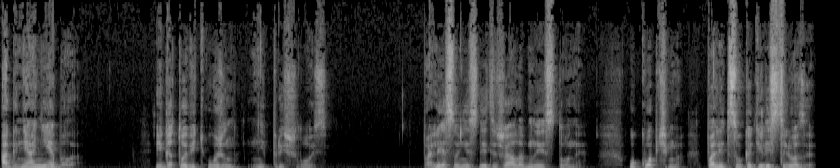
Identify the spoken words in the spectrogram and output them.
Огня не было. И готовить ужин не пришлось. По лесу неслись жалобные стоны. У Копчима по лицу катились слезы.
